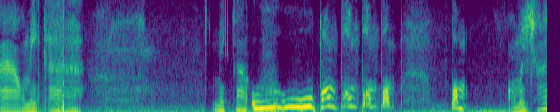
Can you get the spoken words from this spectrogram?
อ้าวไม่กล้า ไม่กล้า อู้อ้ป้อมป้อมป้อมป้อมป้อมอ๋อไม่ใช่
